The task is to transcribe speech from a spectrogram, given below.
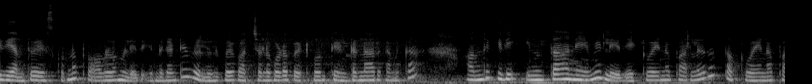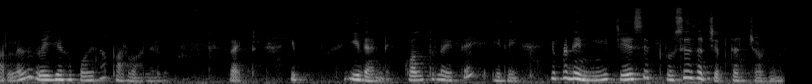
ఇది ఎంత వేసుకున్నా ప్రాబ్లం లేదు. ఎందుకంటే వెల్లుల్లిపాయ పచ్చళ్ళు కూడా పెట్టుకొని తింటున్నారు కనుక అందుకు ఇది ఇంత అనేమి లేదు. ఎక్కువైనా పర్లేదు తక్కువైనా పర్లేదు వెయ్యకపోయినా పర్వాలేదు. రైట్. ఇదండి. కొలతలు అయితే ఇది. ఇప్పుడు దీన్ని చేసే ప్రొసీజర్ చెప్తాను చూడండి.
